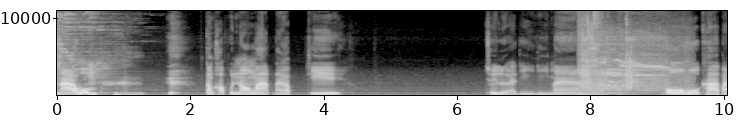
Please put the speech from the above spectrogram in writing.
ชนะครับผม ต้องขอบคุณน้องมากนะครับ ที่ ช่วยเหลือดีดีมาก โอ้โหค่าไป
